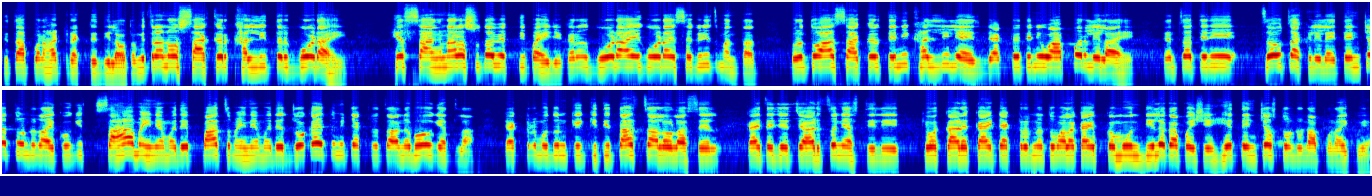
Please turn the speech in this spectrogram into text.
तिथं आपण हा ट्रॅक्टर दिला होता. मित्रांनो साखर खाल्ली तर गोड आहे. हे सांगणारा सुद्धा व्यक्ती पाहिजे. कारण गोड आहे गोड आहे सगळीच म्हणतात. परंतु आज साखर त्यांनी खाल्लेली आहे ट्रॅक्टर त्यांनी वापरलेला आहे. त्यांचा त्यांनी चव चाकलेला आहे. त्यांच्या तोंडून ऐकू की सहा महिन्यामध्ये पाच महिन्यामध्ये जो काय तुम्ही ट्रॅक्टरचा अनुभव घेतला ट्रॅक्टरमधून काही किती तास चालवला असेल काय त्याच्याची अडचणी असतील किंवा काय काय ट्रॅक्टरनं तुम्हाला काय कमवून दिलं का पैसे हे त्यांच्याच तोंडून आपण ऐकूया.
